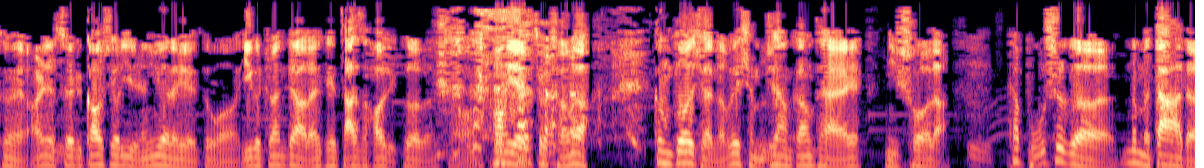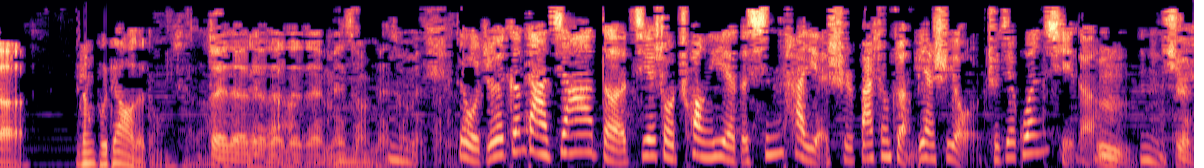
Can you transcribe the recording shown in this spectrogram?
对，而且随着高学历人越来越多，一个砖掉来可以砸死好几个的时候，创业就成了更多的选择。为什么？就像刚才你说的，嗯，它不是个那么大的扔不掉的东西了。对对对对对对，没错没错没错。对，我觉得跟大家的接受创业的心态也是发生转变是有直接关系的。嗯嗯，是。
